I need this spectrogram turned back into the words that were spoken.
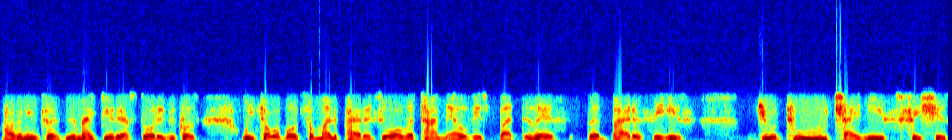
I have an interest in the Nigeria story because we talk about Somali piracy all the time, Elvis, but there's the piracy is due to Chinese fishes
